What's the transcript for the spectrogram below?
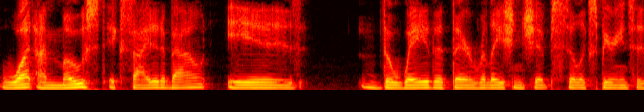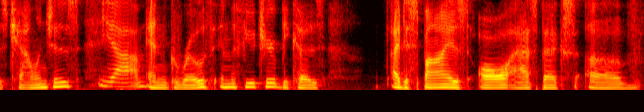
what I'm most excited about is the way that their relationship still experiences challenges Yeah. and growth in the future because I despised all aspects of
